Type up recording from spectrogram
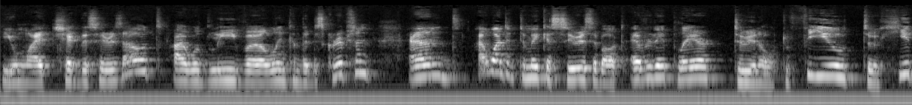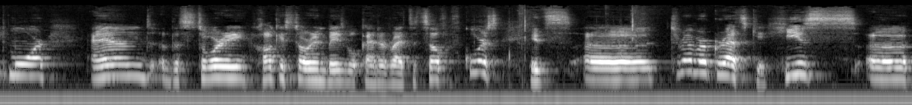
You might check the series out. I would leave a link in the description. And I wanted to make a series about everyday player to you know to feel, to hit more and the story, hockey story in baseball, kind of writes itself. Of course, it's uh, Trevor Gretzky. He's uh,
